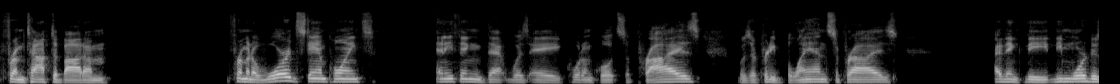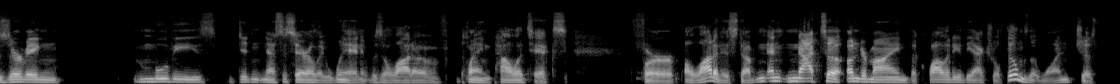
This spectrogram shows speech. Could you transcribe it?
from top to bottom from an award standpoint anything that was a quote unquote surprise was a pretty bland surprise i think the the more deserving movies didn't necessarily win. It was a lot of playing politics for a lot of this stuff, and not to undermine the quality of the actual films that won. Just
